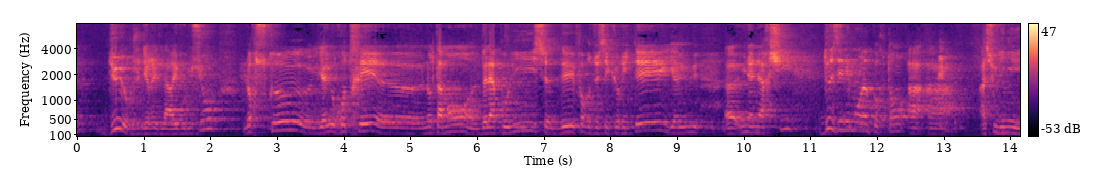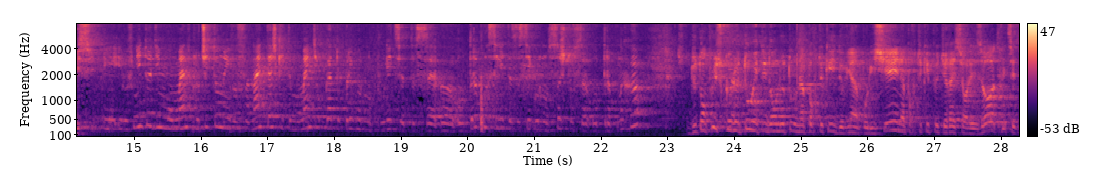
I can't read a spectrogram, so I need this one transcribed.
dure, je dirais, de la Révolution, lorsque euh, il y a eu retrait euh, notamment de la police, des forces de sécurité, il y a eu euh, une anarchie, deux éléments importants à- à souligner ici. И, и в нито един момент, включително и в най-тежките моменти, когато примерно полицията се а, отдръпна, силите за сигурност също се отдръпнаха. D'autant plus que le tout était dans le tout, n'importe qui devient un policier, n'importe qui peut tirer sur les autres, etc.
